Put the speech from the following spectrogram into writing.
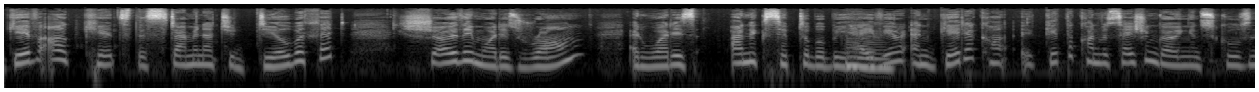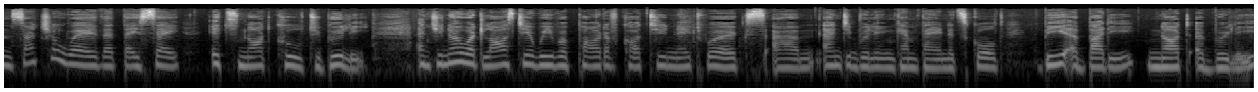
give our kids the stamina to deal with it, show them what is wrong and what is unacceptable behavior and get a con- get the conversation going in schools in such a way that they say it's not cool to bully. And you know what? Last year we were part of Cartoon Network's um, anti-bullying campaign. It's called "Be a Buddy, Not a Bully,"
